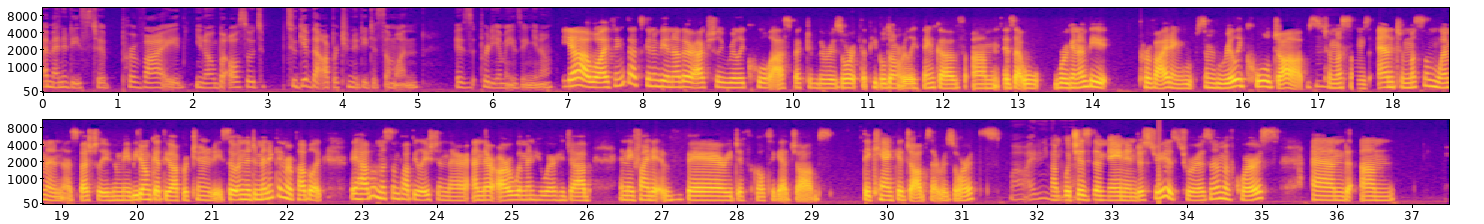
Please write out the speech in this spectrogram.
amenities to provide you know but also to to give that opportunity to someone is pretty amazing, you know? Yeah, well, I think that's going to be another actually really cool aspect of the resort that people don't really think of um, is that we're going to be providing some really cool jobs mm-hmm. to Muslims and to Muslim women, especially who maybe don't get the opportunity. So in the Dominican Republic, they have a Muslim population there, and there are women who wear hijab, and they find it very difficult to get jobs. They can't get jobs at resorts. Wow, I didn't even um, which that. is the main industry is tourism, of course and um,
